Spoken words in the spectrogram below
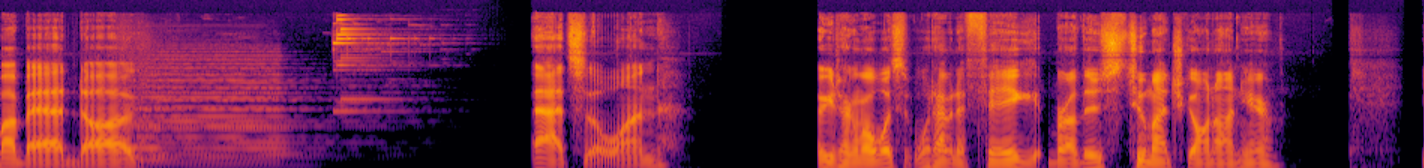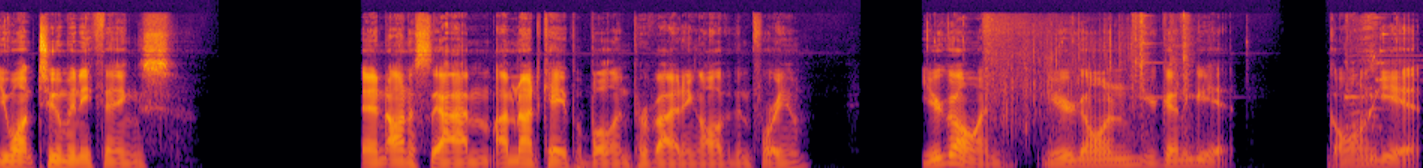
my bad dog that's the one are you talking about what's what happened to fig bro there's too much going on here you want too many things and honestly i'm i'm not capable in providing all of them for you You're going. You're going. You're gonna get. Go on, get.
